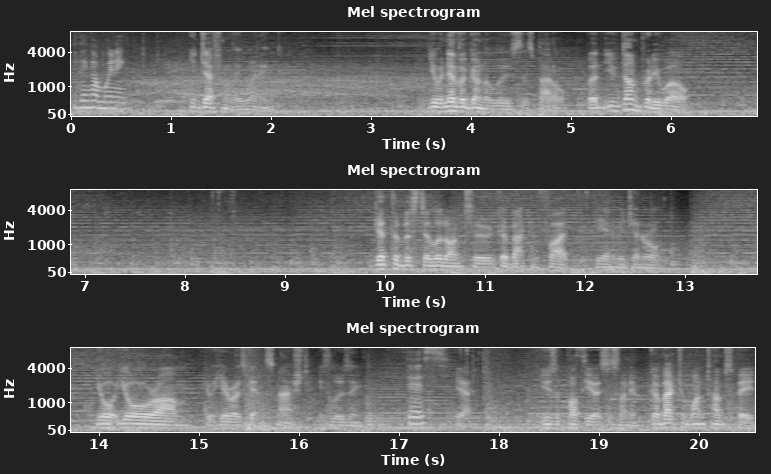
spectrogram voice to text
I think I'm winning. You're definitely winning. You were never going to lose this battle, but you've done pretty well. Get the Bastiladon to go back and fight the enemy general. Your your um your hero's getting smashed. He's losing. This. Yeah. Use apotheosis on him. Go back to one time speed.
